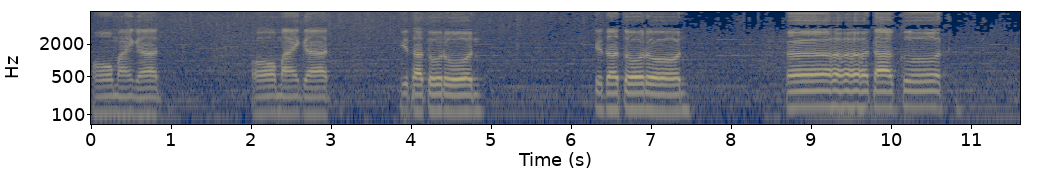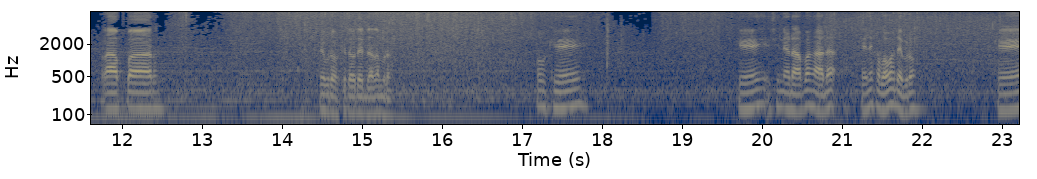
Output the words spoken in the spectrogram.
Oh my god. Oh my god. Kita turun. Kita turun. Eh, takut. Lapar. Ya bro, kita udah dalam bro. Oke. Okay. Oke, okay, sini ada apa? Nggak ada. Kayaknya ke bawah deh bro. Oke, okay,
